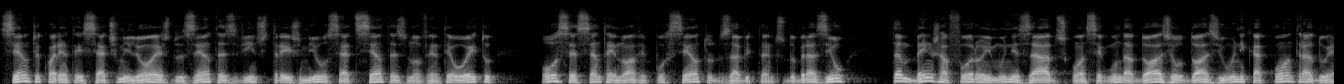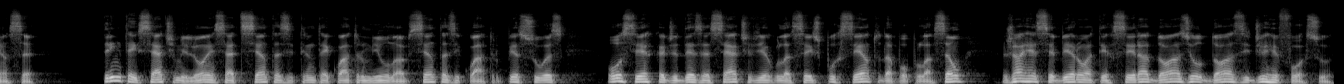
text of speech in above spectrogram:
147.223.798, ou 69% dos habitantes do Brasil, também já foram imunizados com a segunda dose ou dose única contra a doença. 37.734.904 pessoas, ou cerca de 17,6% da população, já receberam a terceira dose ou dose de reforço.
